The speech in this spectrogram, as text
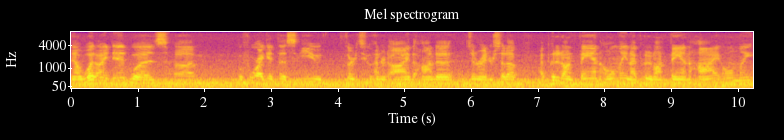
Now, what I did was um, before I get this EU 3200i, the Honda generator set up, I put it on fan only and I put it on fan high only.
